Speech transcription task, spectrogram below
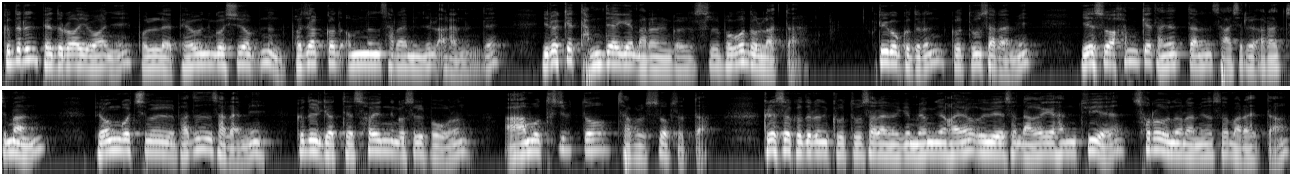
그들은 베드로와 요한이 본래 배운 것이 없는 보잘것 없는 사람인 줄 알았는데 이렇게 담대하게 말하는 것을 보고 놀랐다. 그리고 그들은 그 두 사람이 예수와 함께 다녔다는 사실을 알았지만 병 고침을 받은 사람이 그들 곁에 서 있는 것을 보고는 아무 트집도 잡을 수 없었다. 그래서 그들은 그 두 사람에게 명령하여 의회에서 나가게 한 뒤에 서로 의논하면서 말했다.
